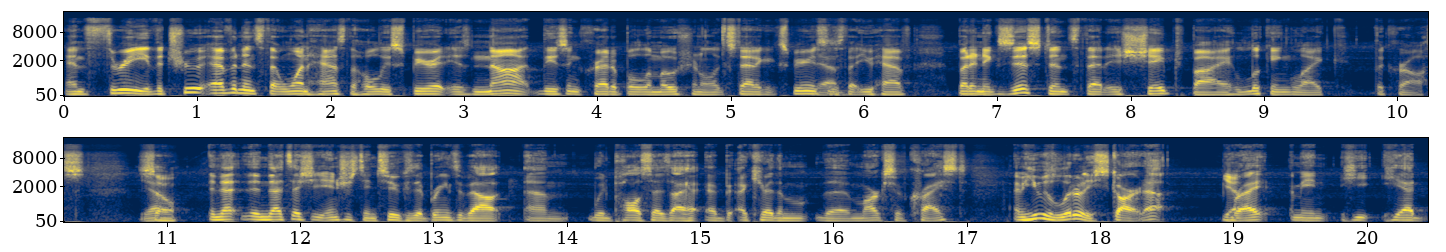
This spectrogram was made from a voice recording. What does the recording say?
And three, the true evidence that one has the Holy Spirit is not these incredible emotional, ecstatic experiences Yeah. that you have, but an existence that is shaped by looking like the cross. Yeah. So, and that and that's actually interesting too because it brings about um, when Paul says I, I, I carry the the marks of Christ. I mean, he was literally scarred up, Yeah. right? I mean, he he had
